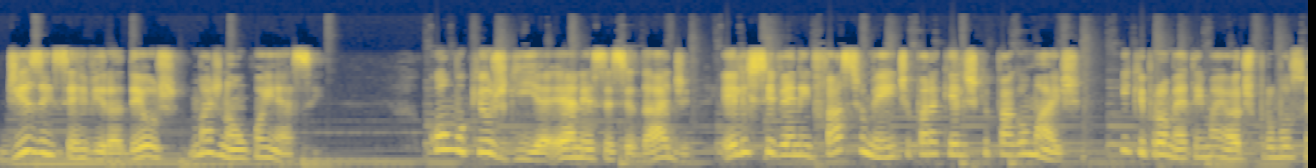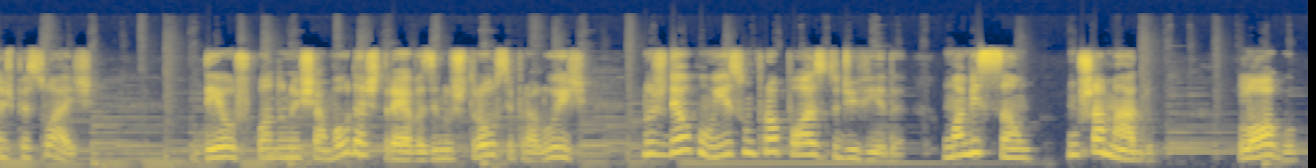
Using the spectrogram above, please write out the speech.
Dizem servir a Deus, mas não o conhecem. Como que os guia é a necessidade, eles se vendem facilmente para aqueles que pagam mais e que prometem maiores promoções pessoais. Deus, quando nos chamou das trevas e nos trouxe para a luz, nos deu com isso um propósito de vida, uma missão, um chamado. Logo,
